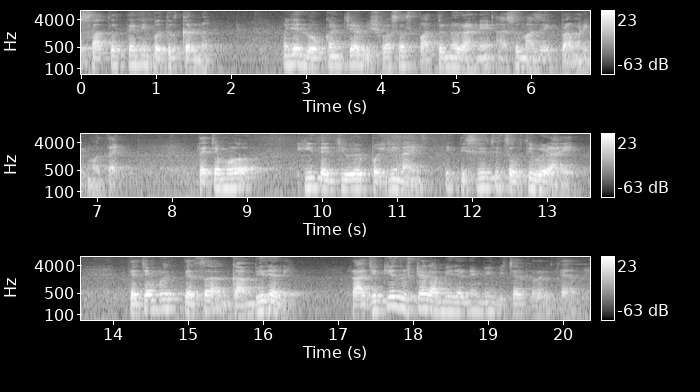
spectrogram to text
सातत्याने बदल करणं म्हणजे लोकांच्या विश्वासास पात्र न राहणे असं माझं एक प्रामाणिक मत आहे. त्याच्यामुळं ही त्यांची वेळ पहिली नाही ही तिसरी ते चौथी वेळ आहे. त्याच्यामुळे त्याचा गांभीर्याने राजकीयदृष्ट्या गांभीर्याने मी विचार करायला तयार नाही.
